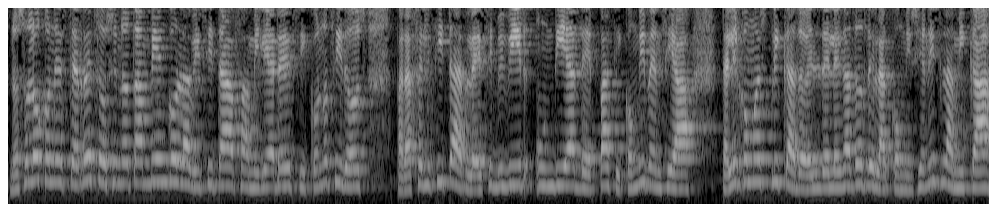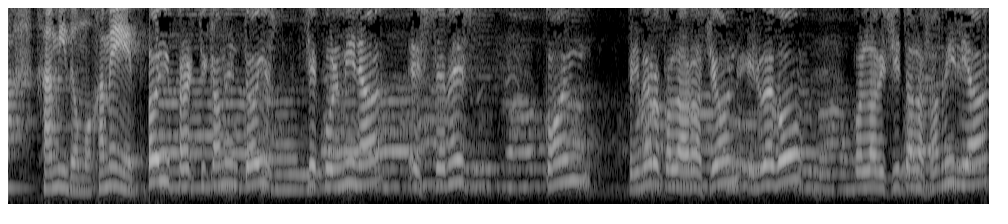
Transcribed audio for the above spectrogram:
no solo con este rezo, sino también con la visita a familiares y conocidos para felicitarles y vivir un día de paz y convivencia, tal y como ha explicado el delegado de la Comisión Islámica, Hamido Mohamed. Hoy prácticamente hoy se culmina este mes con, primero con la oración y luego con la visita a la familia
